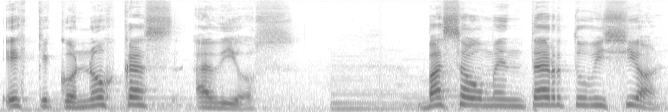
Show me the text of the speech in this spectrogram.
es que conozcas a Dios. Vas a aumentar tu visión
